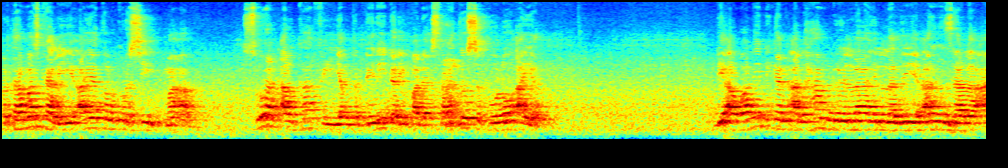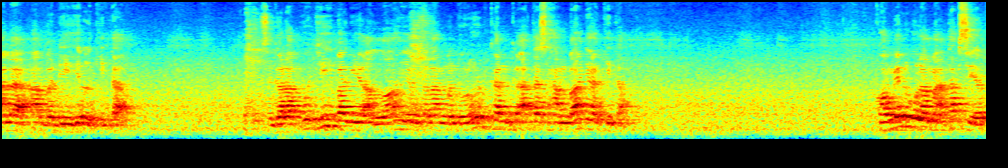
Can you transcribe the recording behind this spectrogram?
Pertama sekali ayatul kursi maaf. Surat Al-Kahfi yang terdiri daripada 110 ayat. Diawali dengan Alhamdulillahilladzi anzala ala abdihil kitab. Segala puji bagi Allah yang telah menurunkan ke atas hambanya kitab komen ulama tafsir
